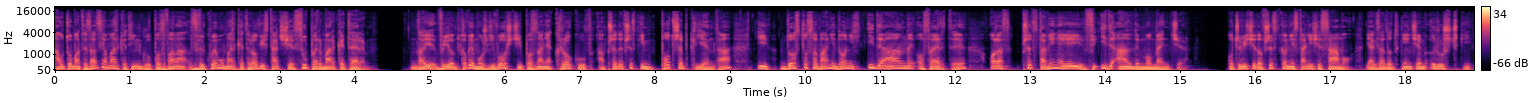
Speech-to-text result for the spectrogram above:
Automatyzacja marketingu pozwala zwykłemu marketerowi stać się supermarketerem daje wyjątkowe możliwości poznania kroków, a przede wszystkim potrzeb klienta i dostosowanie do nich idealnej oferty oraz przedstawienia jej w idealnym momencie. Oczywiście to wszystko nie stanie się samo, jak za dotknięciem różdżki.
